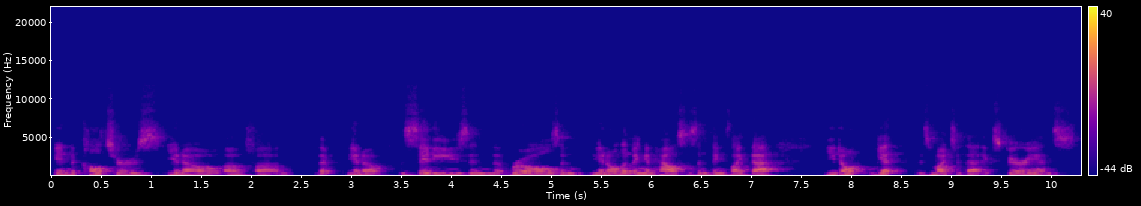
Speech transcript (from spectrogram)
in the cultures, you know, of um, the, you know, the cities and the rurals and, you know, living in houses and things like that. You don't get as much of that experience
